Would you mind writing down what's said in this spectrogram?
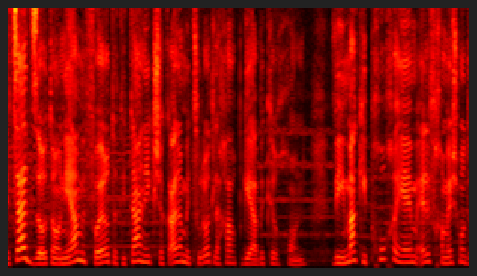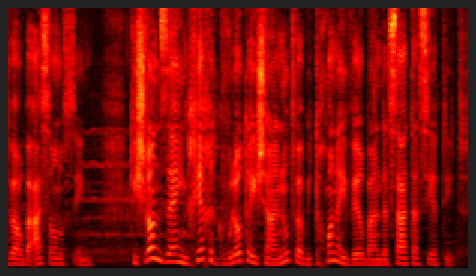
לצד זאת, האונייה המפוארת הטיטניק שקעה למצולות לאחר פגיעה בקרחון, ועימה קיפחו חייהם 1,514 נוסעים. כישלון זה הנכיח את גבולות ההישענות והביטחון העיוור בהנדסה התעשייתית.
